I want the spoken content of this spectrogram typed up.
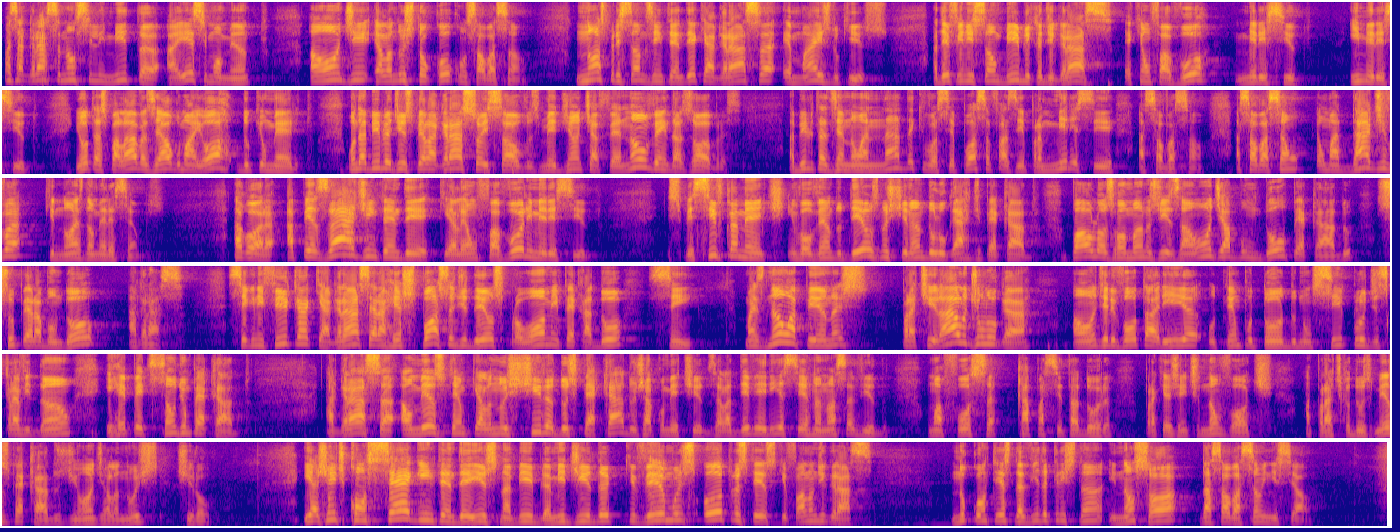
Mas a graça não se limita a esse momento, aonde ela nos tocou com salvação. Nós precisamos entender que a graça é mais do que isso. A definição bíblica de graça é que é um favor merecido, imerecido. Em outras palavras, é algo maior do que o mérito. Quando a Bíblia diz, pela graça sois salvos, mediante a fé, não vem das obras, a Bíblia está dizendo, não há nada que você possa fazer para merecer a salvação. A salvação é uma dádiva que nós não merecemos. Agora, apesar de entender que ela é um favor imerecido, especificamente envolvendo Deus nos tirando do lugar de pecado, Paulo aos Romanos diz, aonde abundou o pecado, superabundou a graça. Significa que a graça era a resposta de Deus para o homem pecador, sim. Mas não apenas para tirá-lo de um lugar onde ele voltaria o tempo todo num ciclo de escravidão e repetição de um pecado. A graça, ao mesmo tempo que ela nos tira dos pecados já cometidos, ela deveria ser na nossa vida uma força capacitadora para que a gente não volte à prática dos mesmos pecados de onde ela nos tirou. E a gente consegue entender isso na Bíblia à medida que vemos outros textos que falam de graça, no contexto da vida cristã e não só da salvação inicial.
